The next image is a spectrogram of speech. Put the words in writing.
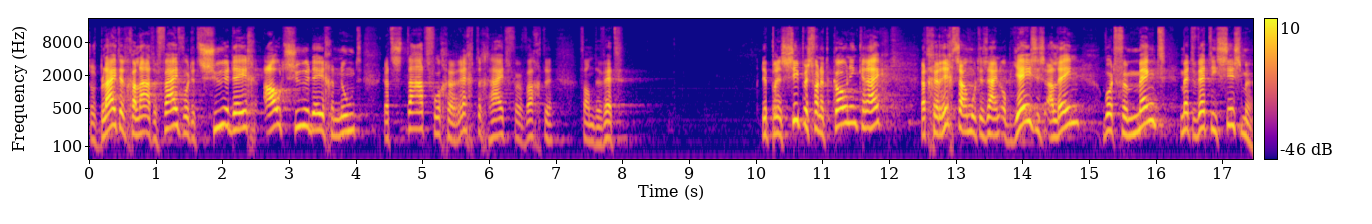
Zoals blijkt uit Galaten 5 wordt het zuurdeeg, oud zuurdeeg genoemd, dat staat voor gerechtigheid verwachten van de wet. De principes van het koninkrijk, dat gericht zou moeten zijn op Jezus alleen, wordt vermengd met wetticisme.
